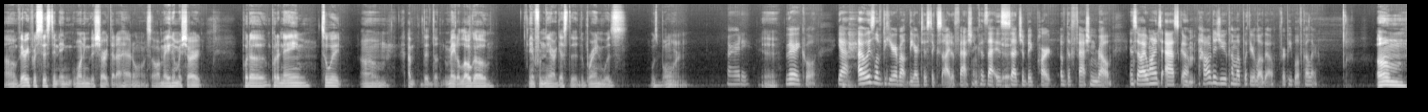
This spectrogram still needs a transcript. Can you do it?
um, very persistent in wanting the shirt that I had on. So I made him a shirt, put a put a name to it, um, I the, the, made a logo, and from there, I guess the the brand was was born. Alrighty. Yeah. Very cool. Yeah, I always love to hear about the artistic side of fashion because that is Yeah. such a big part of the fashion realm. And so I wanted to ask, um, how did you come up with your logo for people of color? Um,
